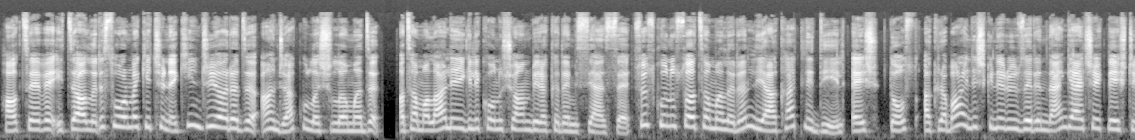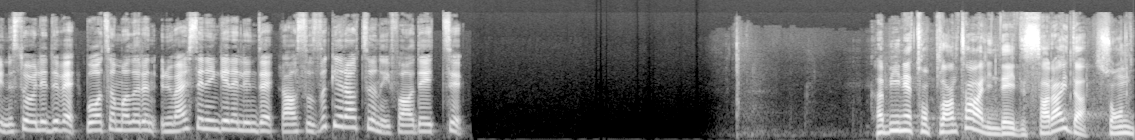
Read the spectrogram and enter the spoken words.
Halk TV iddiaları sormak için Ekinci'yi aradı ancak ulaşılamadı. Atamalarla ilgili konuşan bir akademisyense söz konusu atamaların liyakatli değil, eş, dost, akraba ilişkileri üzerinden gerçekleştiğini söyledi ve bu atamaların üniversitenin genelinde rahatsızlık yarattığını ifade etti. Kabine toplantı halindeydi sarayda. Son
